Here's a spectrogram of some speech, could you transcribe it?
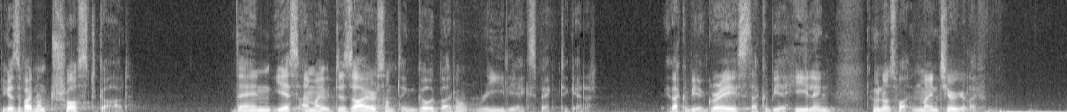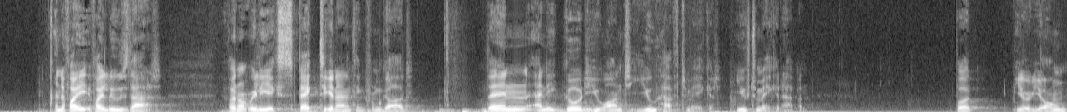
Because if I don't trust God, then yes, I might desire something good, but I don't really expect to get it. That could be a grace, that could be a healing, who knows what, in my interior life. And if I, if I lose that, if I don't really expect to get anything from God, then any good you want, you have to make it. You have to make it happen. But you're young,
